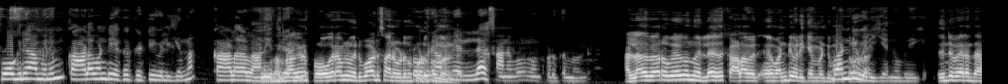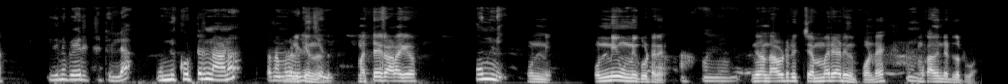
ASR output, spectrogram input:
പ്രോഗ്രാമിനും കാളവണ്ടിയൊക്കെ കെട്ടി വലിക്കുന്ന കാളകളാണ് അങ്ങനെ പ്രോഗ്രാമിന് ഒരുപാട് സാധനം കൊടുക്കുന്നുണ്ട്. എല്ലാ സാധനങ്ങളും നമുക്ക് കൊടുക്കുന്നുണ്ട്. അല്ലാതെ വേറെ ഉപയോഗമൊന്നുമില്ല ഇത് കാള വണ്ടി വലിക്കാൻ വേണ്ടി വണ്ടി വലിക്കാൻ ഉപയോഗിക്കും. ഇതിന്റെ പേരെന്താ? ഇതിന് പേരിട്ടിട്ടില്ല. ഉണ്ണിക്കുട്ടൻ എന്നാണ് നമ്മൾ വിളിക്കുന്നത്. മറ്റേ കാളയോ? ഉണ്ണി. ഉണ്ണി. ഉണ്ണി ഉണ്ണിക്കുട്ടനെ. ഇനി കണ്ട അവിടെ ഒരു ചെമ്മരിയാടി നിപ്പോണ്ടേ. നമുക്ക് അതിന്റെ അടുത്തോട്ട് പോവാം.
